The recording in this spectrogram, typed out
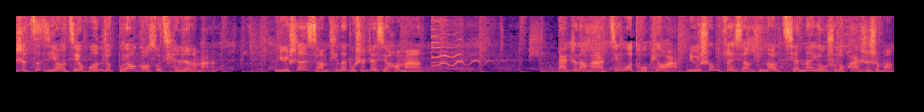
是。自己要结婚就不要告诉前任了嘛，女生想听的不是这些好吗？大家知道吗？经过投票啊，女生最想听到前男友说的话是什么？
